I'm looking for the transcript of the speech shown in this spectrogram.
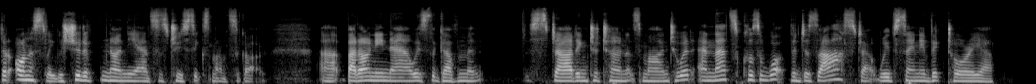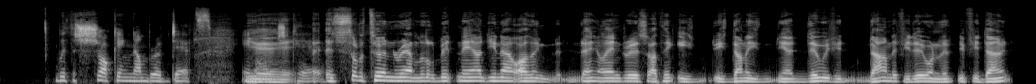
that honestly we should have known the answers to six months ago. Uh, but only now is the government starting to turn its mind to it. And that's because of what? The disaster we've seen in Victoria with a shocking number of deaths in aged care. It's sort of turned around a little bit now. You know, I think Daniel Andrews. I think he's he's done his you know do if you done if you do and if you don't.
